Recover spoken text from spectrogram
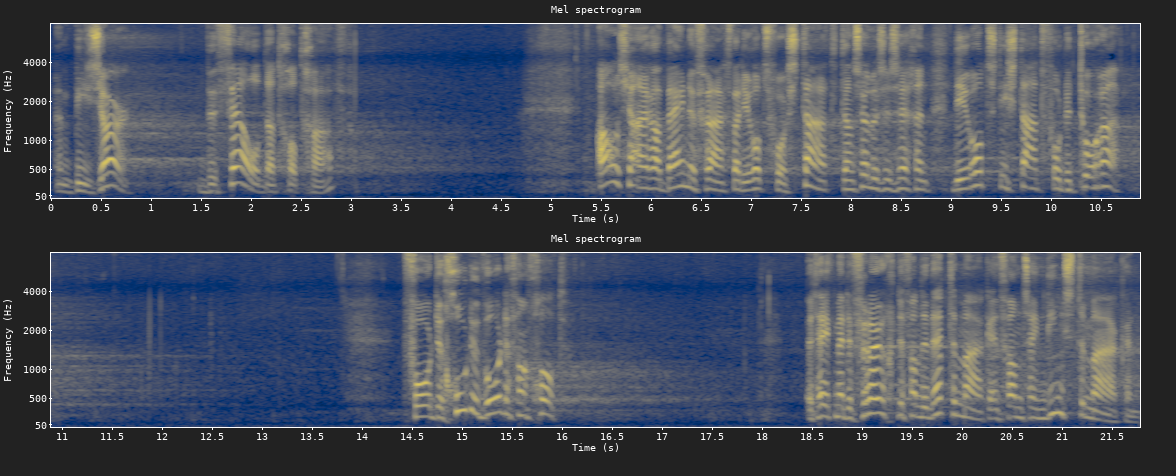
een bizar bevel dat God gaf. Als je aan rabbijnen vraagt waar die rots voor staat, dan zullen ze zeggen, die rots die staat voor de Torah. Voor de goede woorden van God. Het heeft met de vreugde van de wet te maken en van zijn dienst te maken.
